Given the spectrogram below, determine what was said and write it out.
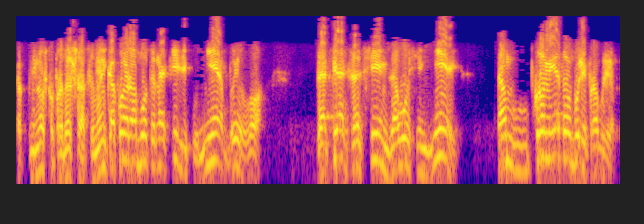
как немножко продышаться. Но никакой работы на физику не было. За 5, за 7, за 8 дней там, кроме этого, были проблемы.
